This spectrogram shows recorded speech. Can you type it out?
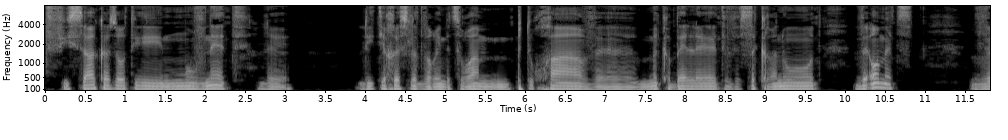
תפיסה כזאת מובנית ל, להתייחס לדברים בצורה פתוחה ומקבלת וסקרנות ואומץ. ו...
